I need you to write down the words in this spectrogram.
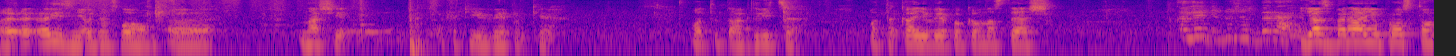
е, е, різні, одним словом, е, наші такі випивки. От так, дивіться, от така є випивка в нас теж. Скажи, дуже збираю. Я збираю просто,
